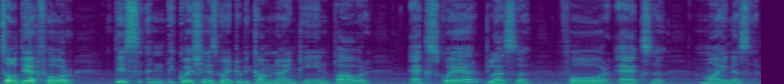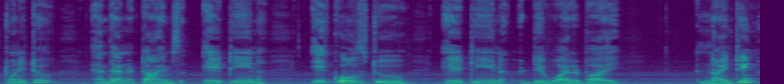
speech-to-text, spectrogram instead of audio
so therefore this equation is going to become 19 power x square plus 4x minus 22 and then times 18 equals to 18 divided by 19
